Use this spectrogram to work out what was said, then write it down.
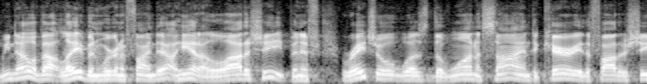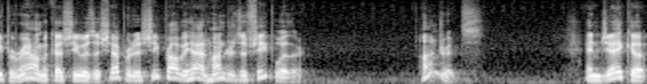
We know about Laban, we're going to find out he had a lot of sheep. And if Rachel was the one assigned to carry the father's sheep around because she was a shepherdess, she probably had hundreds of sheep with her. Hundreds. And Jacob,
